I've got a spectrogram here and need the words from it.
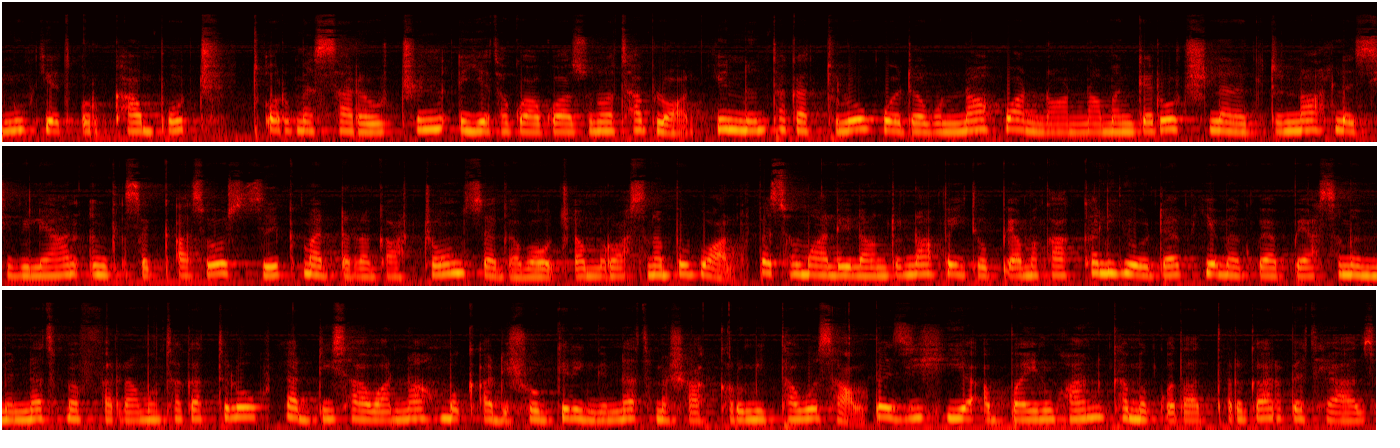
ወደሚገኙ የጦር ካምፖች ጦር መሳሪያዎችን እየተጓጓዙ ነው ተብለዋል። ይህንን ተከትሎ ወደቡና ዋና ዋና መንገዶች ለንግድና ለሲቪሊያን እንቅስቃሴዎች ዝግ መደረጋቸውን ዘገባው ጨምሮ አስነብበዋል። በሶማሌላንድና በኢትዮጵያ መካከል የወደብ የመግባቢያ ስምምነት መፈረሙን ተከትሎ የአዲስ አበባና ሞቃዲሾ ግንኙነት መሻከሩም ይታወሳል። በዚህ የአባይን ውሃን ከመቆጣጠር ጋር በተያያዘ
